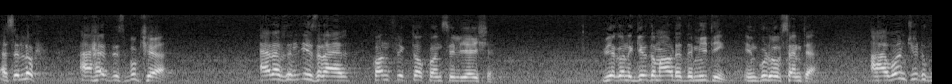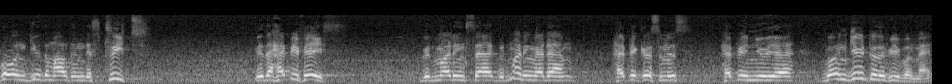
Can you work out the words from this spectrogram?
I said, look, I have this book here, Arabs in Israel, Conflict or Conciliation. We are going to give them out at the meeting in Good Hope Center. I want you to go and give them out in the streets with a happy face. Good morning, sir. Good morning, madam. Happy Christmas. Happy New Year. Go and give it to the people, man.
